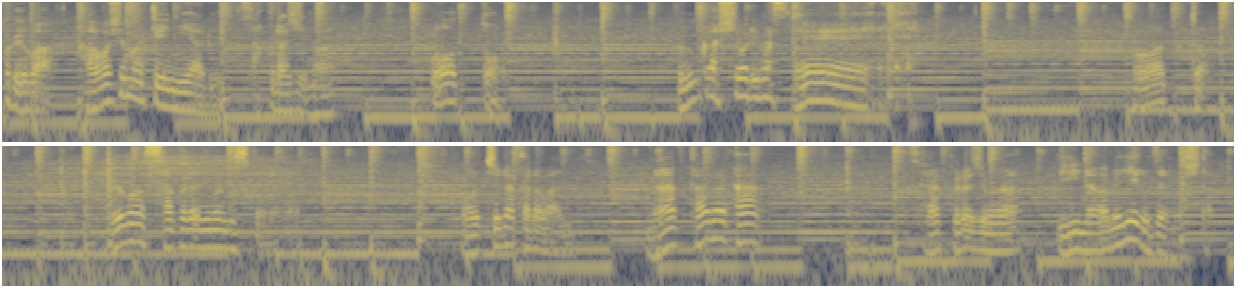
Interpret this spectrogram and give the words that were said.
これは鹿児島県にある桜島。おっと噴火しておりますね。おっとこれは桜島ですね。こちらからはなかなか桜島がいい眺めでございました。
